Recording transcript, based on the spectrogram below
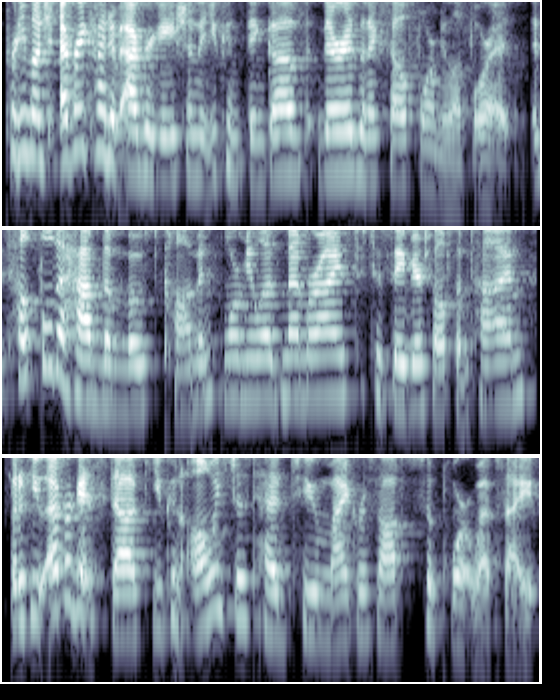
Pretty much every kind of aggregation that you can think of, there is an Excel formula for it. It's helpful to have the most common formulas memorized to save yourself some time, but if you ever get stuck, you can always just head to Microsoft's support website.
